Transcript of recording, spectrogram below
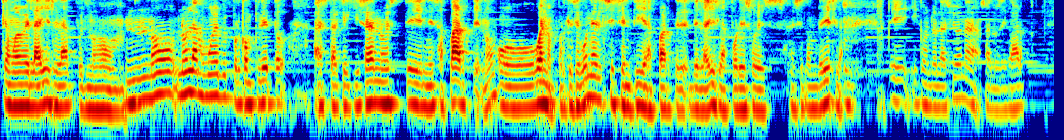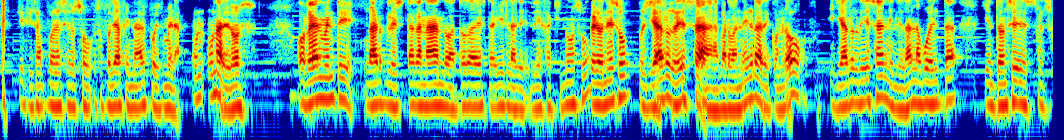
que mueve la isla, pues no, no, no la mueve por completo hasta que quizá no esté en esa parte, ¿no? O bueno, porque según él se sentía parte de, la isla, por eso es, ese el nombre isla. Y, con relación a, o lo de Garp, que quizá pueda ser su, pelea final, pues mira, una de dos o realmente Garp le está ganando a toda esta isla de, de Hachinosu, pero en eso pues ya regresa a Barba Negra de Conlo y ya regresan y le dan la vuelta y entonces pues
